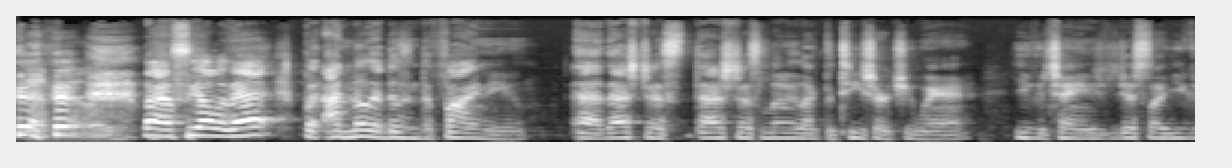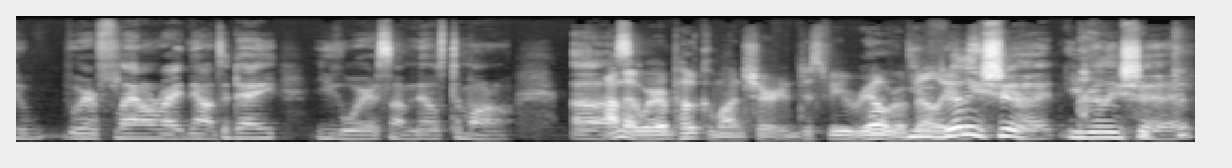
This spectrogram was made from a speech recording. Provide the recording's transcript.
Definitely. like I see all of that, but I know that doesn't define you. Uh, that's just that's just literally like the t-shirt you're wearing. You could change just like you could wear flannel right now today. You could wear something else tomorrow. Uh, I'm gonna wear a Pokemon shirt and just be real rebellious. you really should. You really should.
